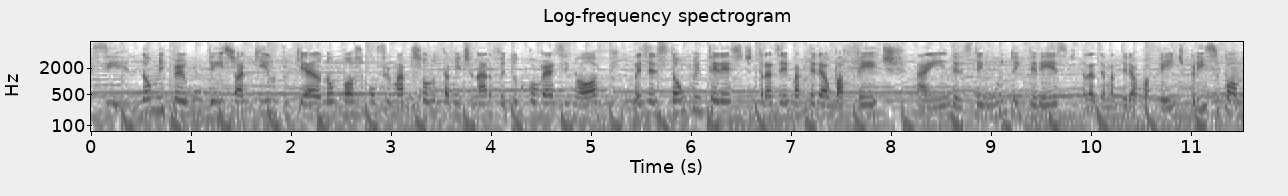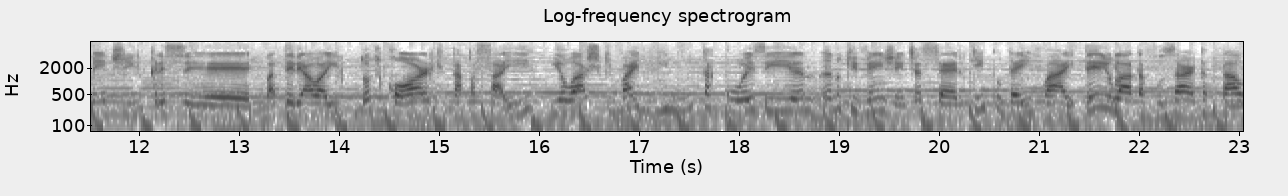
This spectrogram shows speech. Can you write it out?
se não me perguntem isso aquilo, porque eu não posso confirmar absolutamente nada, foi tudo conversa em off, mas eles estão com interesse de trazer material para Fate ainda, eles têm muito interesse de trazer material para Fate, principalmente crescer é, material aí dos core que tá para sair, e eu acho que vai vir muita coisa e ano, ano, que vem, gente, é sério, quem puder ir vai. Tem o lado da Fusarca tal,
